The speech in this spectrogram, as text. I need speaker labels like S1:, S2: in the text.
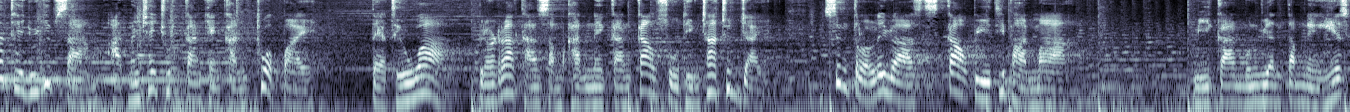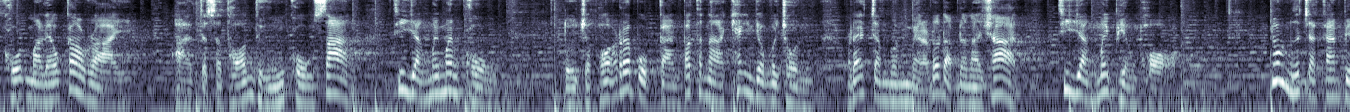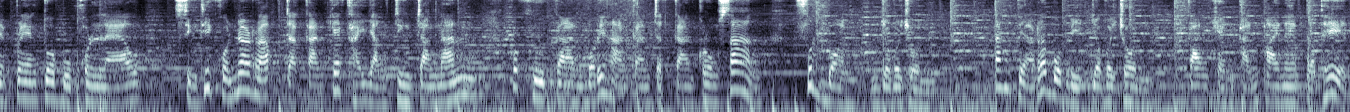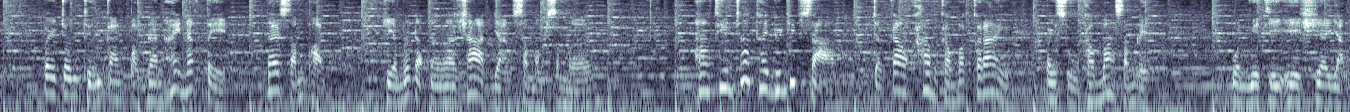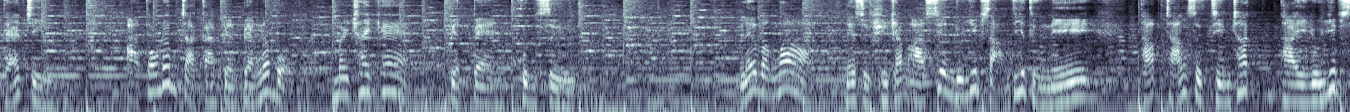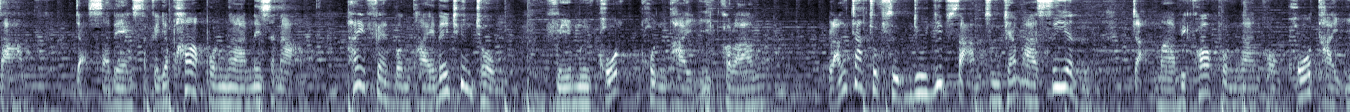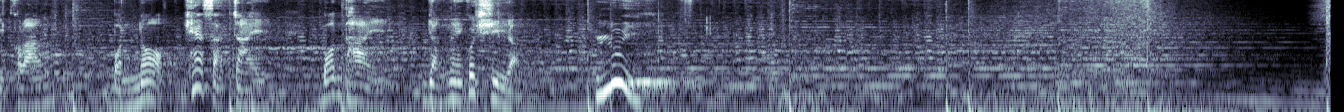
S1: าติไทยยู23 อาจไม่ใช่ชุดการแข่งขันทั่วไป แต่ถือว่าเป็นรากฐานสำคัญในการก้าวสู่ทีมชาติชุดใหญ่ ซึ่งตลอดระยะเวลา 9 ปีที่ผ่านมา มีการหมุนเวียนตำแหน่งเฮดโค้ชมาแล้ว 9 ราย อาจจะสะท้อนถึงโครงสร้างที่ยังไม่มั่นคง โดยเฉพาะระบบการพัฒนาแข้งเยาวชน และจำนวนแมตช์ระดับนานาชาติที่ยังไม่เพียงพอ นอกเหนือจากการเปลี่ยนแปลงตัวบุคคลแล้ว สิ่งที่ควรได้รับจากการแก้ไขอย่างจริงจังนั้น ก็คือการบริหารการจัดการโครงสร้าง ฟุตบอลเยาวชน ตั้งแต่ระบบลีกเยาวชน การแข่งขันภายในประเทศ ไปจนถึงการผลักดันให้นักเตะได้สัมผัส เกมระดับนานาชาติอย่างสม่ำเสมอ หากทีมชาติไทยยู23 จะก้าวข้ามคำว่าใกล้ ไปสู่คำว่าสำเร็จ บนเวทีเอเชียอย่างแท้จริง อาจต้องเริ่มจากการเปลี่ยนแปลงระบบ ไม่ใช่แค่ เปลี่ยนแปลงคุณสื่อ และหวังว่าในศึกชิงแชมป์อาเซียนยู23 ที่จะถึงนี้ ทัพช้างศึกทีมชาติไทยยู23 จะแสดงศักยภาพผลงานในสนาม ให้แฟนบอลไทยได้ชื่นชมฝีมือโค้ชคนไทยอีกครั้ง หลังจากจบศึกยู23ชิงแชมป์อาเซียน จะมาวิเคราะห์ผลงานของโค้ชไทยอีกครั้งบอลนอกแค่สะใจ บอลไทย ยังไงก็เชียร์ลุย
